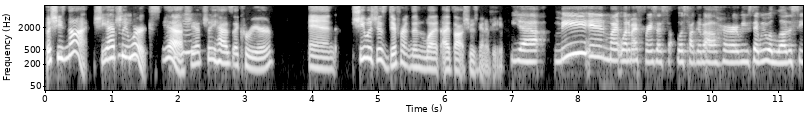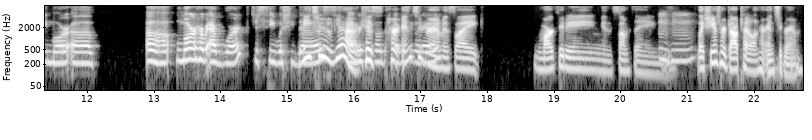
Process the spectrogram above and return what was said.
but she's not. She actually mm-hmm. works. Yeah, mm-hmm. she actually has a career, and she was just different than what I thought she was going to be. Yeah, me and my one of my friends that was talking about her. We said we would love to see more of uh more of her at work to see what she does. Me too. Yeah, because her Instagram is like marketing and something. Mm-hmm. Like she has her job title on her Instagram.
